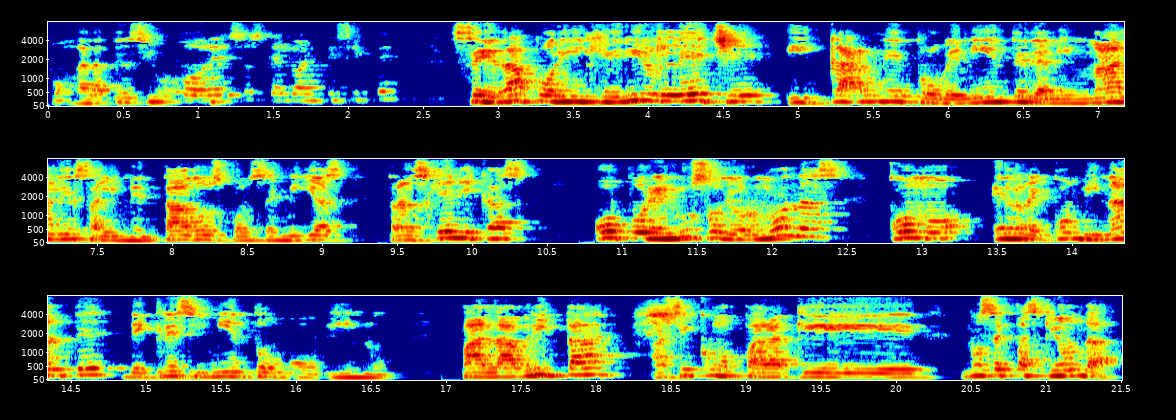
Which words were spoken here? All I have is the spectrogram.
ponga la atención, Por eso es que lo anticipé. se da por ingerir leche y carne proveniente de animales alimentados con semillas transgénicas o por el uso de hormonas como el recombinante de crecimiento bovino. Palabrita, así como para que no sepas qué onda,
